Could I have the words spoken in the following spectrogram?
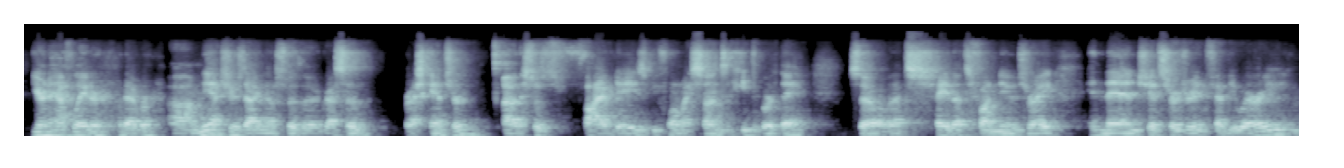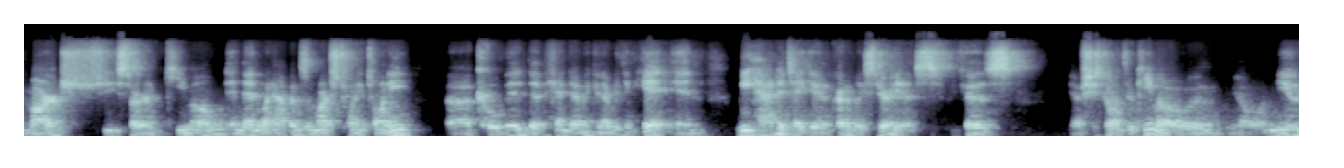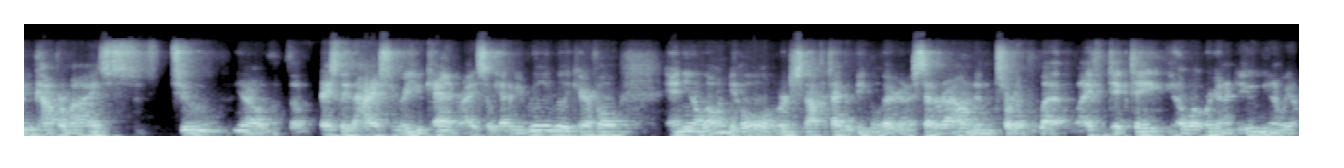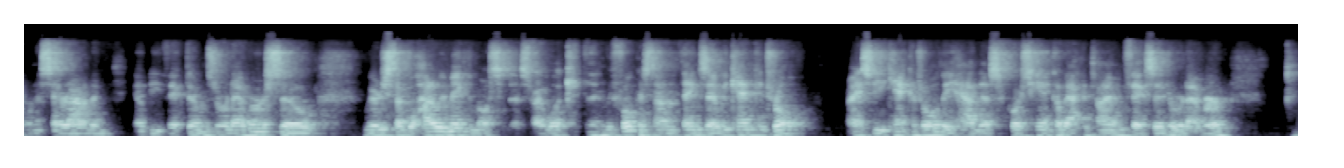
year and a half later, whatever. Um, yeah, she was diagnosed with aggressive breast cancer. Uh, this was five days before my son's eighth birthday. So that's, hey, that's fun news, right? And then she had surgery in February. March, she started chemo. And then what happens in March 2020? Uh, COVID, the pandemic, and everything hit. And we had to take it incredibly serious because, you know, she's going through chemo and, you know, immune compromise, to you know the, basically the highest degree you can right? So we had to be really really careful. And you know lo and behold we're just not the type of people that are going to sit around and sort of let life dictate you know what we're going to do. You know we don't want to sit around and you know, be victims or whatever. So we were just like well how do we make the most of this right? What then we focused on things that we can control right? So you can't control that you had this. Of course you can't go back in time and fix it or whatever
